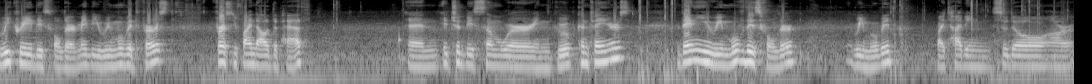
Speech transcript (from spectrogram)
recreate this folder. Maybe you remove it first. First you find out the path and it should be somewhere in group containers. Then you remove this folder remove it by typing sudo r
